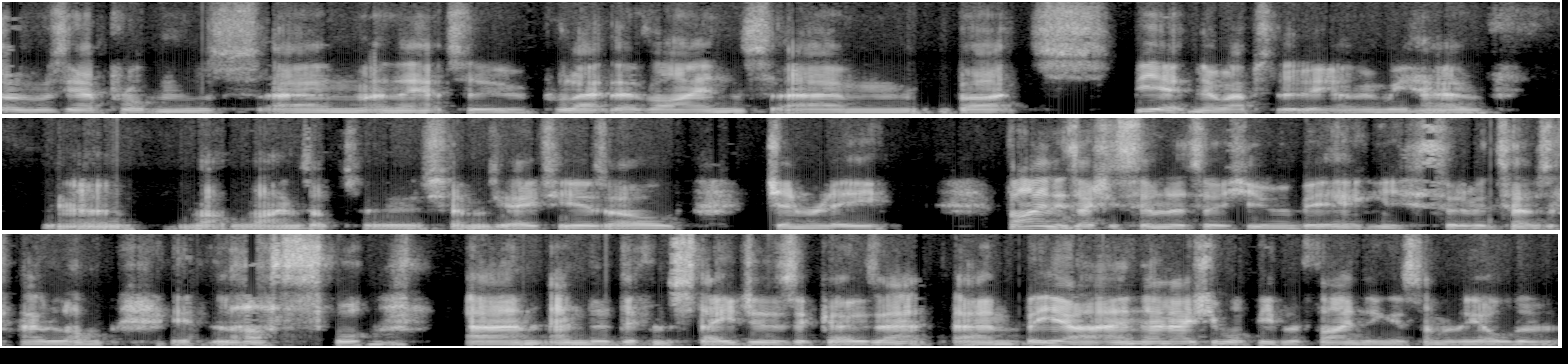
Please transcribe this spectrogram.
obviously had problems, um, and they had to pull out their vines. Um, but yeah, no, absolutely. I mean, we have you know vines up to 70, 80 years old. Generally, Vine is actually similar to a human being, sort of in terms of how long it lasts for. Um, and the different stages it goes at. Um, but yeah, and, and actually, what people are finding is some of the older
